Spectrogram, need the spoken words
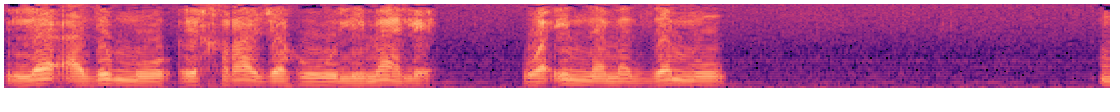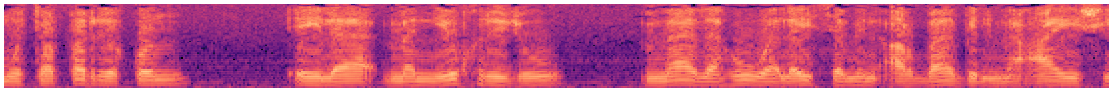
لا أذم إخراجه لماله وإنما الذم متطرق إلى من يخرج ماله وليس من أرباب المعايش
